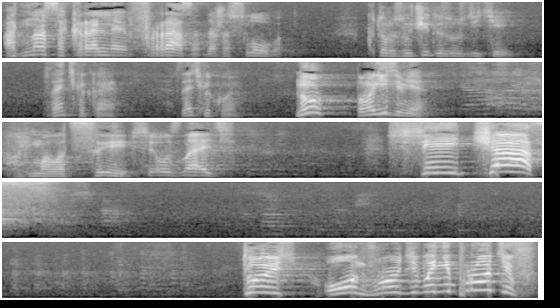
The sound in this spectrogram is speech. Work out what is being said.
одна сакральная фраза, даже слово, которое звучит из уст детей. Знаете какая? Знаете какое? Ну, помогите мне. Ой, молодцы, все узнаете. Сейчас. То есть он вроде бы не против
